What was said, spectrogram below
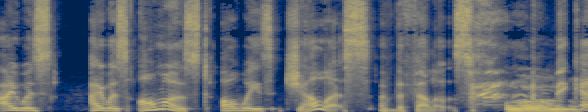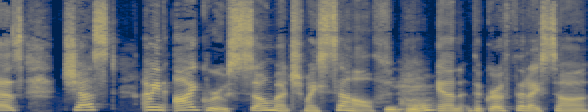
I was I was almost always jealous of the fellows mm. because just, I mean, I grew so much myself, mm-hmm. and the growth that I saw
